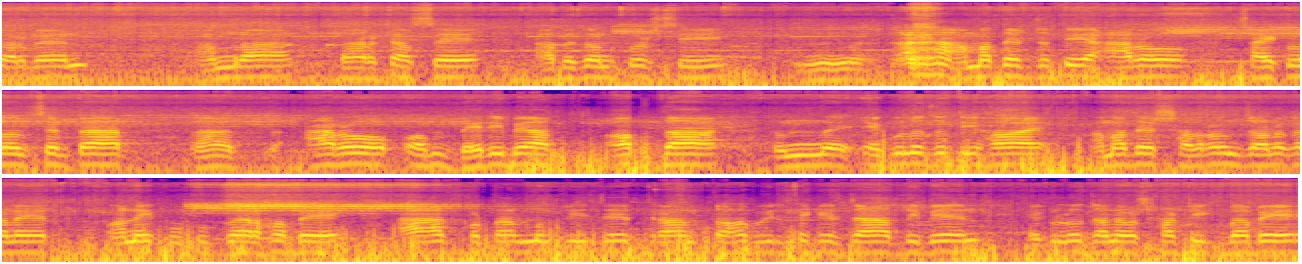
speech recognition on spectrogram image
করবেন। আমরা তার কাছে আবেদন করছি। আমাদের যদি আরও সাইক্লোন সেন্টার আরও ভেরিব্যাপ অফ দ্য এগুলো যদি হয়, আমাদের সাধারণ জনগণের অনেক উপকার হবে। আর প্রধানমন্ত্রী যে ত্রাণ তহবিল থেকে যা দিবেন, এগুলো যেন সঠিকভাবে,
